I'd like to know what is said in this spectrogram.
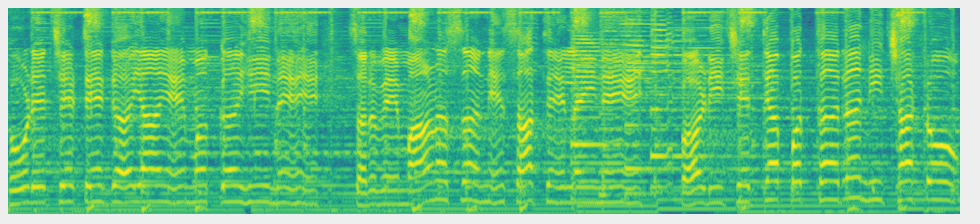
થોડે છેટે ગયા એમ કહીને. સર્વે માણસને સાથે લઈને. પડી છે ત્યાં પથ્થરની છાટો.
